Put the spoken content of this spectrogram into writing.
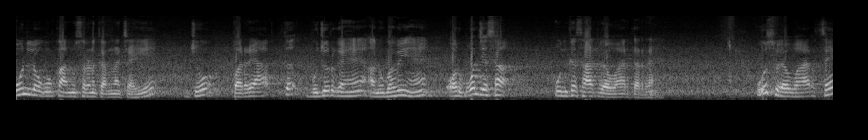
उन लोगों का अनुसरण करना चाहिए जो पर्याप्त बुज़ुर्ग हैं, अनुभवी हैं और वो जैसा उनके साथ व्यवहार कर रहे हैं। उस व्यवहार से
